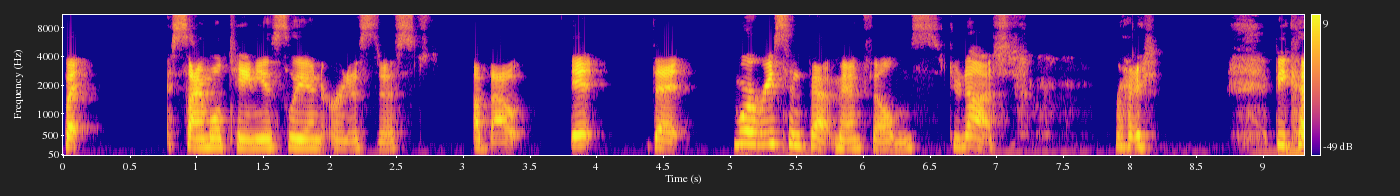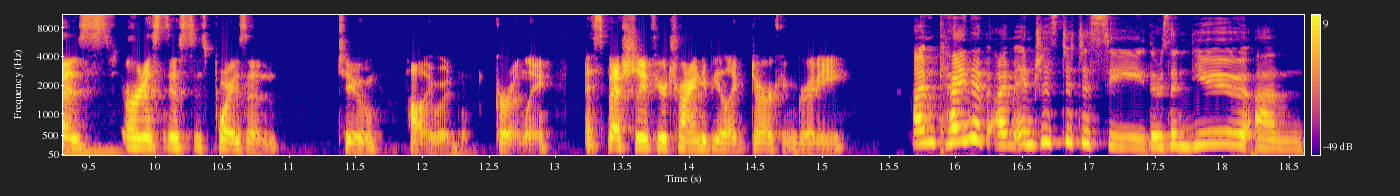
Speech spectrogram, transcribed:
but simultaneously an earnestness about it that more recent batman films do not right because earnestness is poison to Hollywood currently, especially if you're trying to be like dark and gritty. I'm kind of I'm interested to see. There's a new um,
